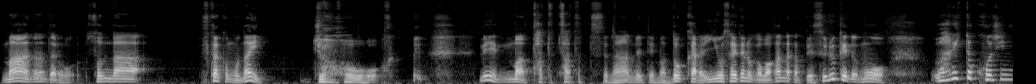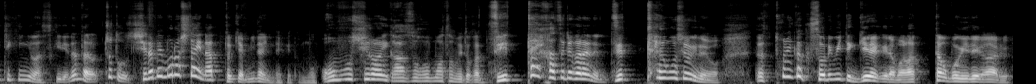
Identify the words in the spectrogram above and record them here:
まあなんだろう、そんな深くもない情報をね、まあ、たたたたって並んでて、まあ、どっから引用されたのか分かんなかったりするけども、割と個人的には好きで、なんだろう、ちょっと調べ物したいなって時は見ないんだけども、面白い画像まとめとか絶対外れがないのよ。絶対面白いのよ。だとにかくそれ見てゲラゲラ笑った思い出がある。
